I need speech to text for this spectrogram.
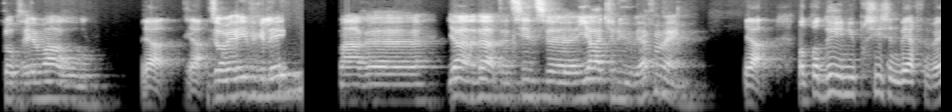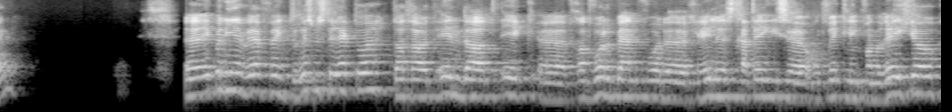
Klopt helemaal, Ja, ja. Het is alweer even geleden. Maar uh, ja, inderdaad. En sinds een jaartje nu in Wervenweng. Ja, want wat doe je nu precies in Wervenweng? Uh, ik ben hier in Wervenwijk toerismesdirector. Dat houdt in dat ik uh, verantwoordelijk ben voor de gehele strategische ontwikkeling van de regio,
